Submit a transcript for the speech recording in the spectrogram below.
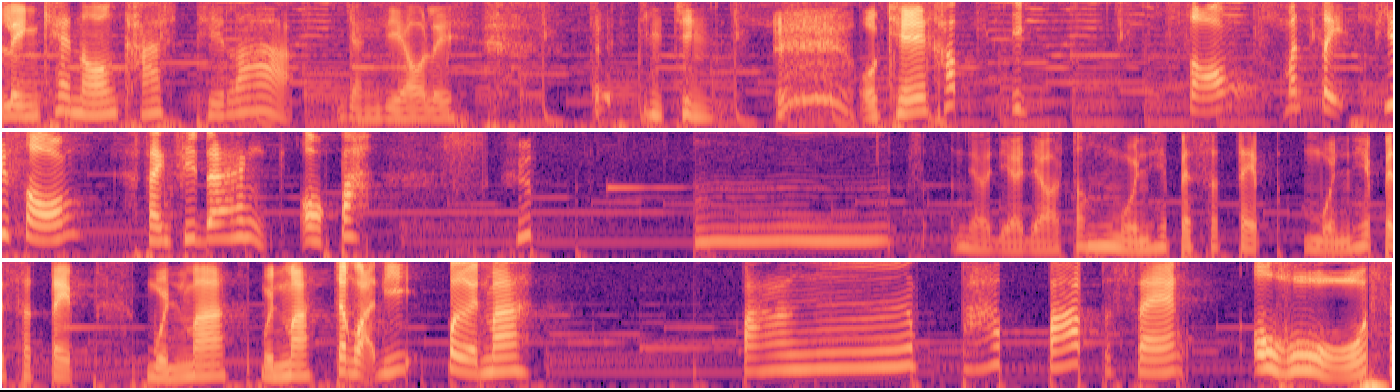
เล็งแค่น้องคาสเทล่าอย่างเดียวเลย จริงๆ โอเคครับอีก 2 มันติที่ 2 แสงสีแดงออกปะฮึบเดี๋ยวเดี๋ยวเดี๋ยวต้องหมุนให้เป็นสเต็ปหมุนให้เป็นสเต็ปหมุนมาหมุนมา จังหวะนี้เปิดมาปังปั๊บปั๊บแสง โอ้โห แส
